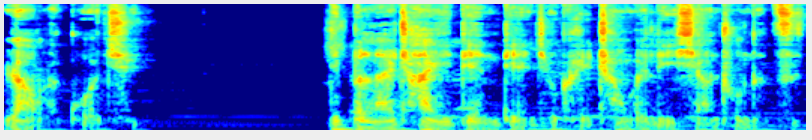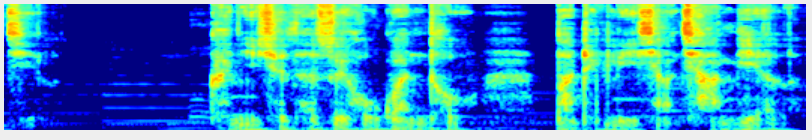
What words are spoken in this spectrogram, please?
绕了过去。你本来差一点点就可以成为理想中的自己了，可你却在最后关头把这个理想掐灭了。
